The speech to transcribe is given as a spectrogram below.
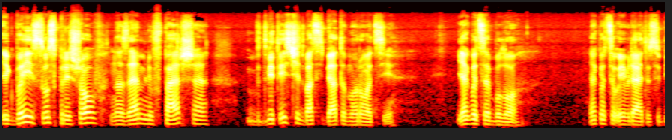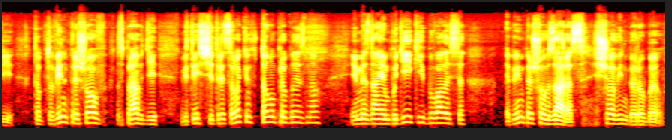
Якби Ісус прийшов на землю вперше в 2025 році, як би це було? Як ви це уявляєте собі? Тобто він прийшов насправді 2030 років тому приблизно, і ми знаємо події, які відбувалися. Якби він прийшов зараз, що він би робив?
